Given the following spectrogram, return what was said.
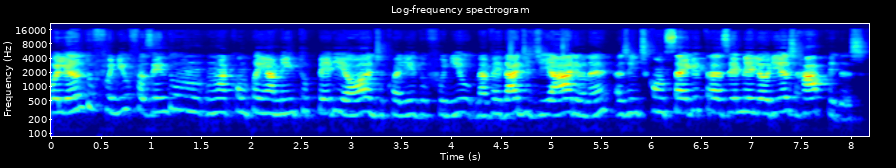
olhando o funil, fazendo um, um, acompanhamento periódico ali do funil, na verdade diário, né? A gente consegue trazer melhorias rápidas,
